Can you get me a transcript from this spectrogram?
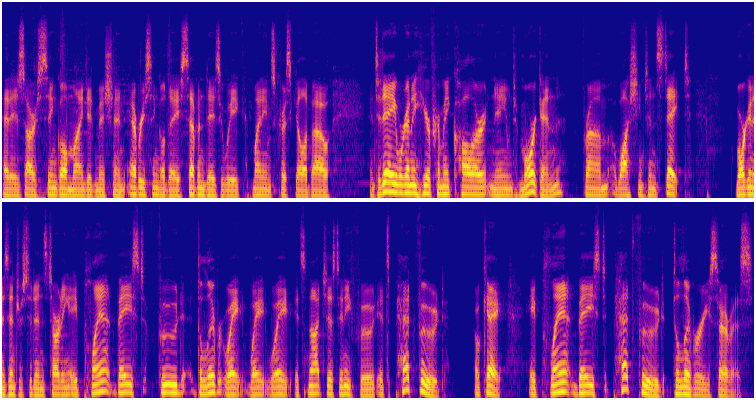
That is our single minded mission every single day, seven days a week. My name is Chris Guillebeau. And today we're going to hear from a caller named Morgan from Washington State. Morgan is interested in starting a plant based food delivery. Wait, wait, wait. It's not just any food, it's pet food. Okay, a plant based pet food delivery service.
